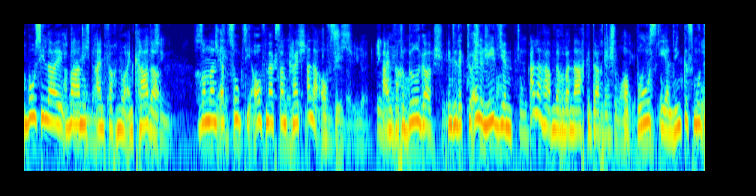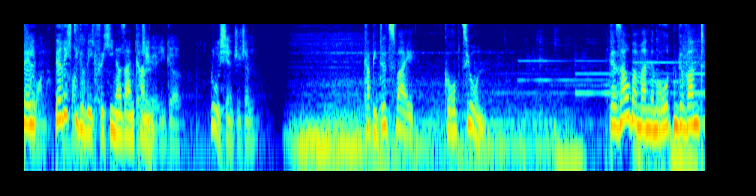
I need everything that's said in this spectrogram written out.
Bosilai war nicht einfach nur ein Kader, sondern er zog die Aufmerksamkeit aller auf sich. Einfache Bürger, intellektuelle Medien, alle haben darüber nachgedacht, ob Bos eher linkes Modell der richtige Weg für China sein kann. Kapitel 2 Korruption der Saubermann im roten Gewand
